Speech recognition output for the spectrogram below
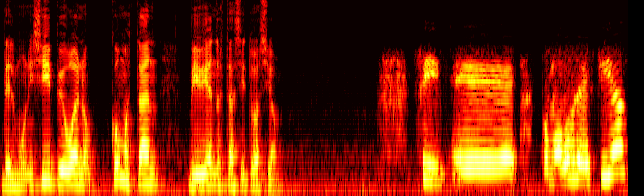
del municipio. Bueno, ¿cómo están viviendo esta situación? Sí, eh, como vos decías,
